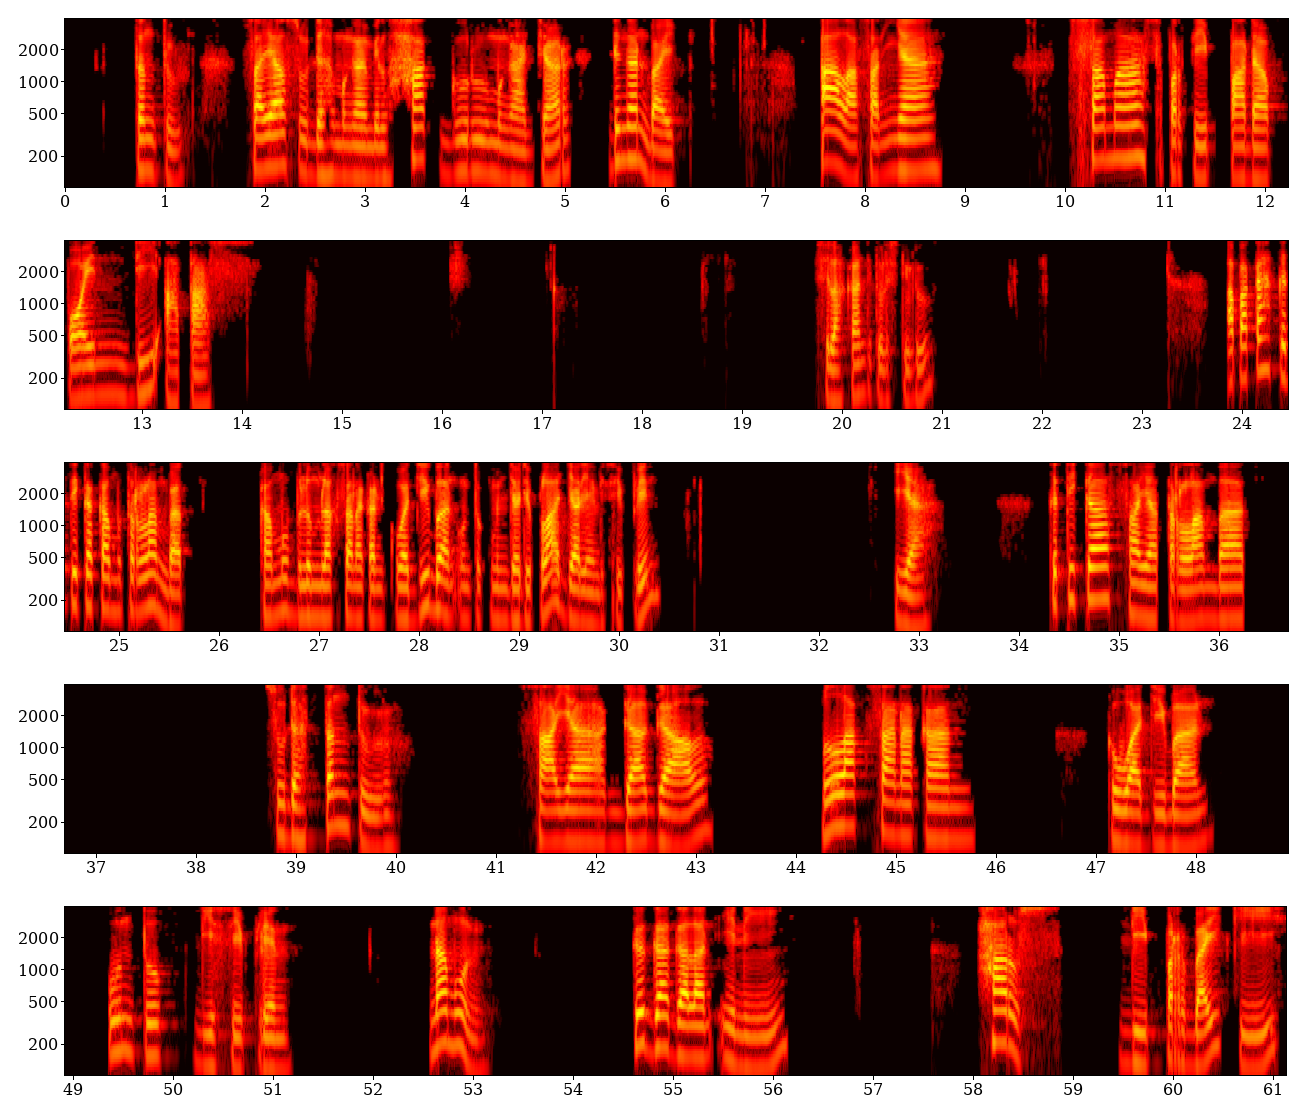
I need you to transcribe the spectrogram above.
tentu saya sudah mengambil hak guru mengajar dengan baik. Alasannya, sama seperti pada poin di atas. Silahkan ditulis dulu. Apakah ketika kamu terlambat, kamu belum melaksanakan kewajiban untuk menjadi pelajar yang disiplin? Iya. Ketika saya terlambat, sudah tentu saya gagal melaksanakan kewajiban untuk disiplin. Namun, kegagalan ini harus diperbaiki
